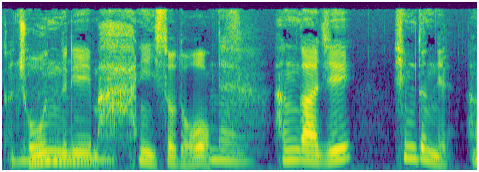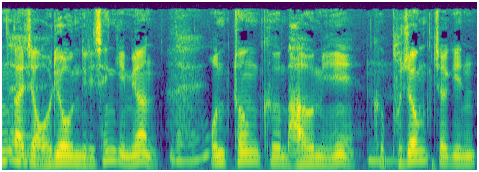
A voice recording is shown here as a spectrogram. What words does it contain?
그러니까 좋은 음. 일이 많이 있어도 네. 한 가지 힘든 일, 한 네. 가지 어려운 일이 생기면 네. 온통 그 마음이 그 음. 부정적인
